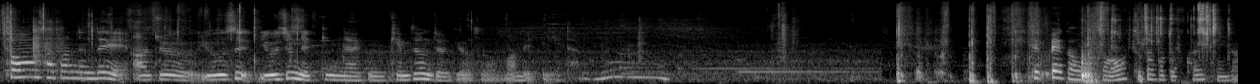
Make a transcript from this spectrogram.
처음 사봤는데 아주 요즘, 요즘 느낌 나고 감성적이어서 마음에 듭니다. 음. 택배가 와서 뜯어보도록 하겠습니다.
